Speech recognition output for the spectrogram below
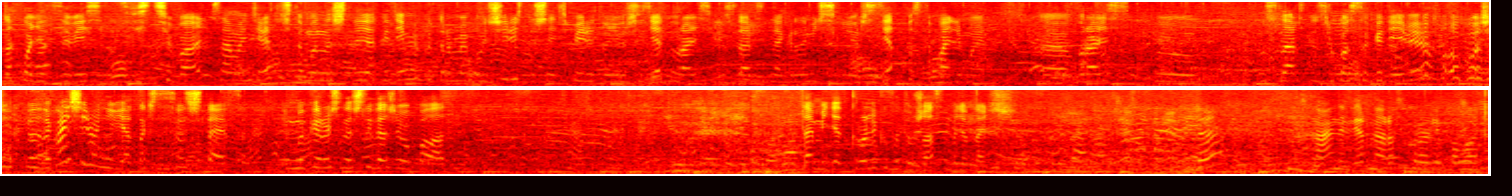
находится весь этот фестиваль. Самое интересное, что мы нашли академию, в которой мы бы учились, точнее, теперь это университет, Уральский государственный агрономический университет. Поступали мы э, в Уральскую государственную сельхозную академию. О боже, мы закончили универ, так что все считается. И мы, короче, нашли даже его палатку. Там едят кроликов, это ужасно, пойдем дальше. Да? Не знаю, наверное, раскроили палатку.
